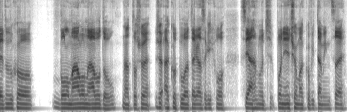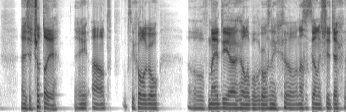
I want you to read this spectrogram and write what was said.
jednoducho bolo málo návodov na to, že, že ako tu a teraz rýchlo siahnuť po niečom ako vitamín C. Že čo to je? Hej? A od psychologov v médiách alebo v rôznych na sociálnych sieťach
